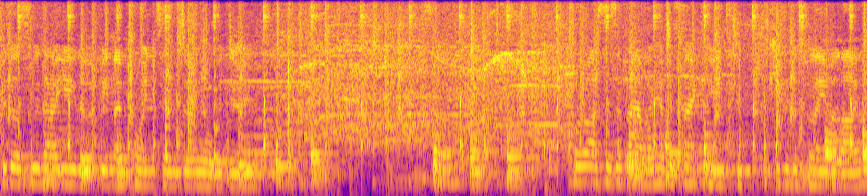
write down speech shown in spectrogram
because without you there would be no point in doing what we're doing. So for us as a band, we have to thank you to, keeping the flame alive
